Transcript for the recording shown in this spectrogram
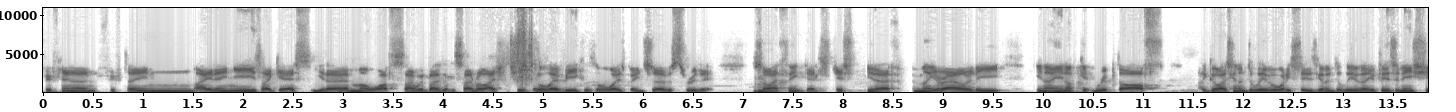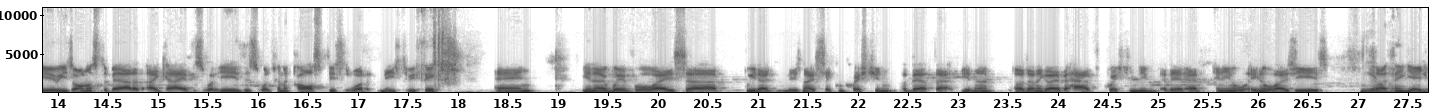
15, 15, 18 years, I guess, you know, and my wife's saying we've both got the same relationship, but all our vehicles have always been serviced through there. So mm. I think that's just, you know, familiarity. You know, you're not getting ripped off. The guy's going to deliver what he says he's going to deliver. If there's an issue, he's honest about it. Okay, this is what it is. This is what it's going to cost. This is what it needs to be fixed. And, you know, we've always, uh, we don't. There's no second question about that. You know, I don't think I ever have questioned him at, at, in, all, in all those years. Yep. So I think yeah,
